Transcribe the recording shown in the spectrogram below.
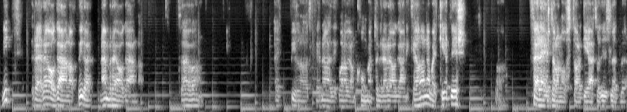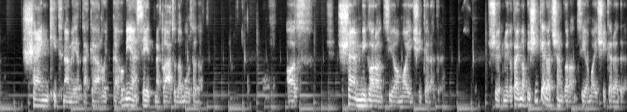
mitre reagálnak, mire nem reagálnak. Szóval egy pillanat, nálazik van olyan komment, amire reagálni kellene, vagy kérdés, felejtsd el a nosztalgiát az üzletben. Senkit nem érdekel, hogy te milyen szépnek látod a múltadat. Az semmi garancia a mai sikeredre. Sőt, még a tegnapi sikered sem garancia a mai sikeredre.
